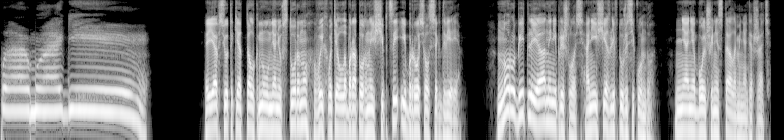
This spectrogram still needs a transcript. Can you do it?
Помоги!» Я все-таки оттолкнул няню в сторону, выхватил лабораторные щипцы и бросился к двери. Но рубить лианы не пришлось, они исчезли в ту же секунду. Няня больше не стала меня держать.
